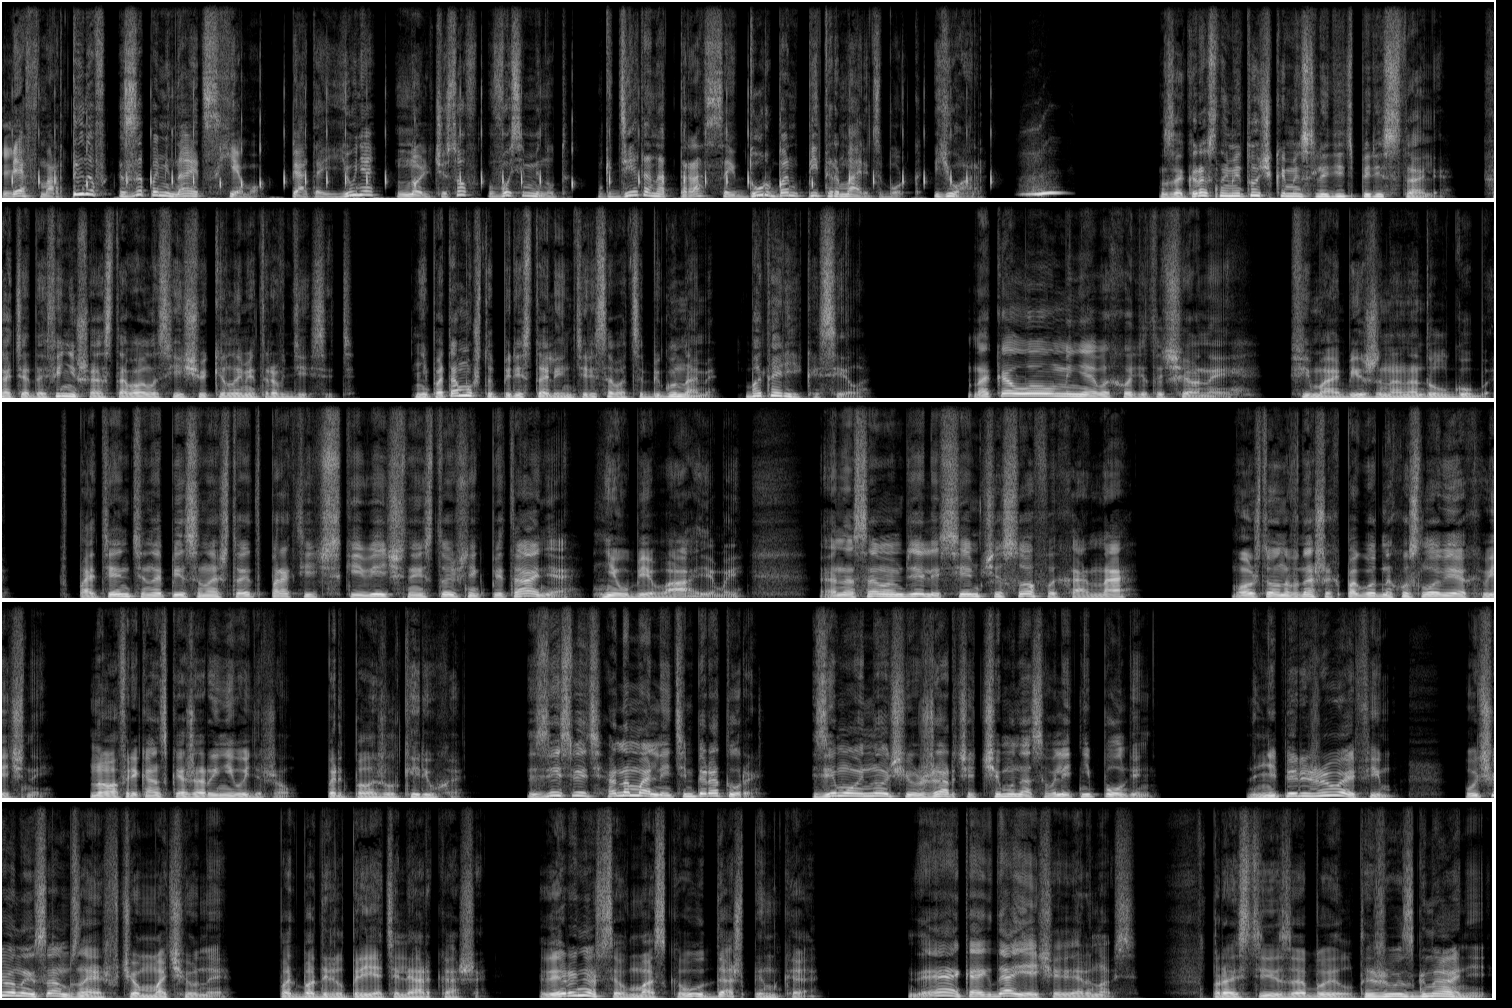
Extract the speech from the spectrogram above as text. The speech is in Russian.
Лев Мартынов запоминает схему. 5 июня, 0 часов 8 минут. Где-то над трассой Дурбан-Питер-Марицбург, ЮАР. За красными точками следить перестали, хотя до финиша оставалось еще километров 10. Не потому, что перестали интересоваться бегунами, батарейка села. «Наколол меня, выходит, ученый. Фима обиженно надул губы. В патенте написано, что это практически вечный источник питания, неубиваемый. А на самом деле 7 часов и хана. Может, он в наших погодных условиях вечный, но африканской жары не выдержал, предположил Кирюха. Здесь ведь аномальные температуры. Зимой ночью жарче, чем у нас в летний полдень. Да не переживай, Фим. Ученые сам знаешь, в чем моченые, подбодрил приятеля Аркаша. Вернешься в Москву, дашь пинка. Да, когда я еще вернусь? Прости, забыл, ты же в изгнании.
